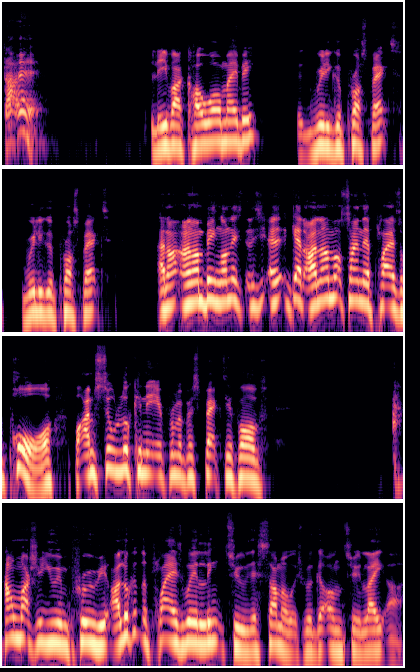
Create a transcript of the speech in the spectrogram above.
That it. Levi Colwill, maybe. Really good prospect. Really good prospect. And, I, am being honest uh, again. And I'm not saying their players are poor, but I'm still looking at it from a perspective of how much are you improving. I look at the players we're linked to this summer, which we'll get on to later,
